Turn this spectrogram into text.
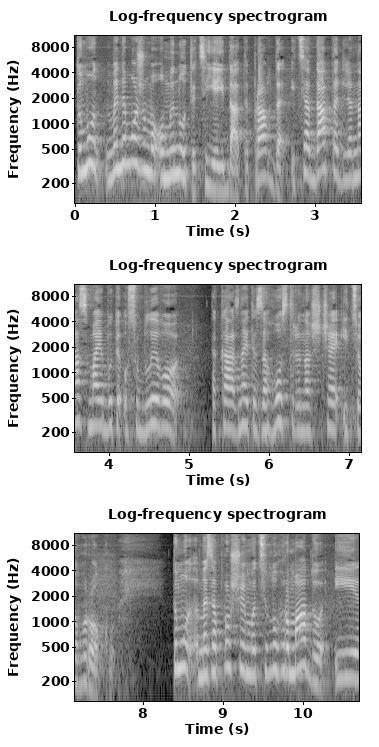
Тому ми не можемо оминути цієї дати, правда? І ця дата для нас має бути особливо така, знаєте, загострена ще і цього року. Тому ми запрошуємо цілу громаду. І,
